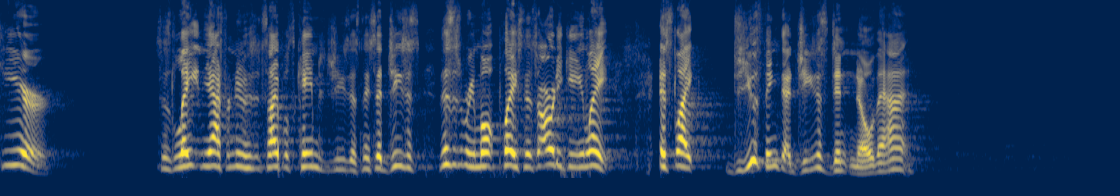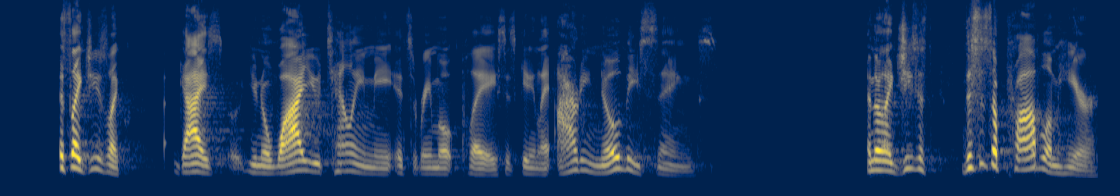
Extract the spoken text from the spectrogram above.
here. It says, late in the afternoon, his disciples came to Jesus and they said, Jesus, this is a remote place and it's already getting late. It's like, do you think that Jesus didn't know that? It's like Jesus, like, guys, you know, why are you telling me it's a remote place? It's getting late. I already know these things. And they're like, Jesus, this is a problem here.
